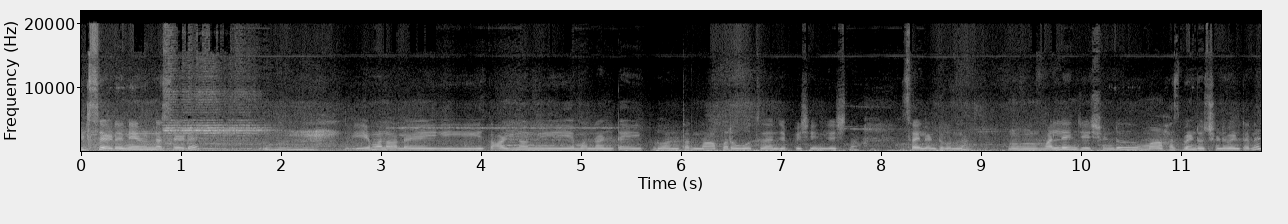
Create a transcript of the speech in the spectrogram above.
ఇటు సైడే నేనున్న సైడే ఏమనాలి ఈ తాగినోని ఏమన్నా అంటే ఇప్పుడు అంత నాపరు పోతుంది అని చెప్పేసి ఏం చేసిన సైలెంట్గా ఉన్నా. మళ్ళీ ఏం చేసిండు? మా హస్బెండ్ వచ్చిండు వెంటనే.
